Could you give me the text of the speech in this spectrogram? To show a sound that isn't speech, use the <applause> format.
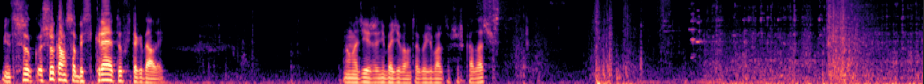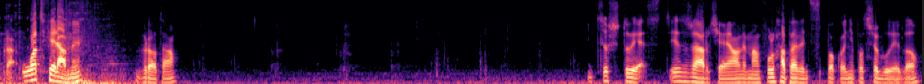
Więc szuk szukam sobie sekretów i tak dalej. Mam nadzieję, że nie będzie wam tego bardzo przeszkadzać. Dobra, ułatwieramy wrota. I cóż tu jest? Jest żarcie, ale mam full HP, więc spoko, nie potrzebuję go.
